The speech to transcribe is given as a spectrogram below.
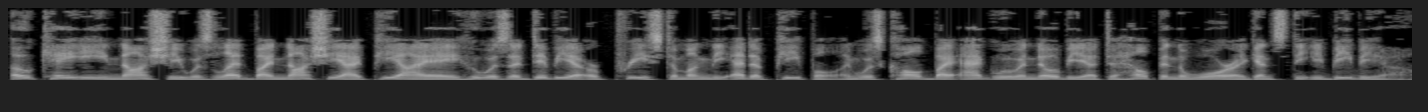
Oke Nashi was led by Nashi Ipia who was a dibia or priest among the Edda people and was called by Agwu Anobia to help in the war against the Ibibio.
